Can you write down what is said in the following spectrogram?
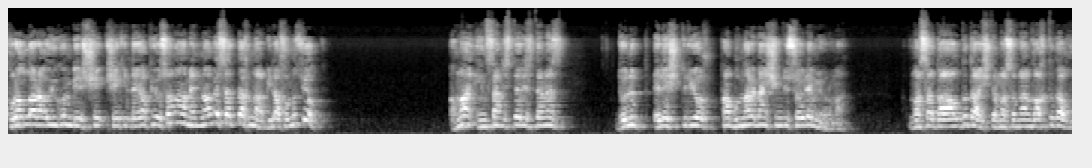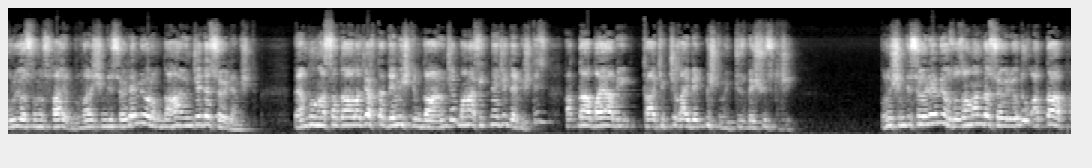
kurallara uygun bir şey- şekilde yapıyorsan amenna ve saddakna bir lafımız yok. Ama insan ister istemez dönüp eleştiriyor. Ha bunları ben şimdi söylemiyorum ha. Masa dağıldı da işte masadan kalktı da vuruyorsunuz. Hayır bunları şimdi söylemiyorum. Daha önce de söylemiştim. Ben bu masa dağılacak da demiştim daha önce. Bana fitneci demiştiniz. Hatta bayağı bir takipçi kaybetmiştim. 300-500 kişi. Bunu şimdi söylemiyoruz. O zaman da söylüyorduk. Hatta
